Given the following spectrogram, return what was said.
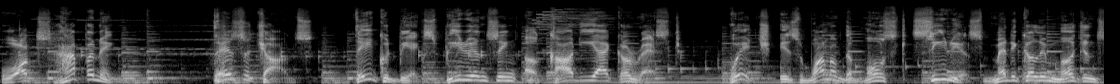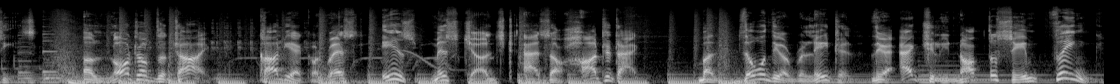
What's happening? There's a chance they could be experiencing a cardiac arrest, which is one of the most serious medical emergencies. A lot of the time, cardiac arrest is misjudged as a heart attack. But though they are related, they are actually not the same thing.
